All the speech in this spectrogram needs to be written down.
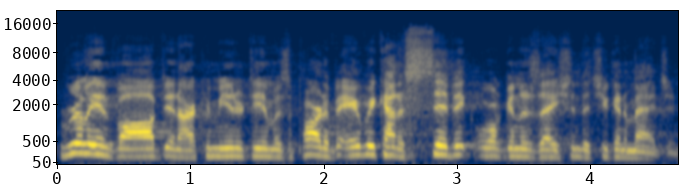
really involved in our community and was a part of every kind of civic organization that you can imagine.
